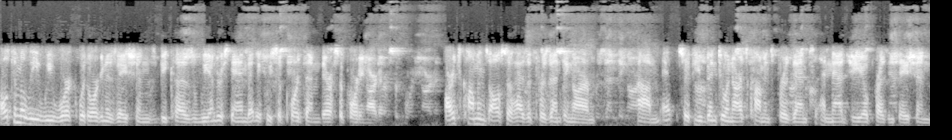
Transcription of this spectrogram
ultimately we work with organizations because we understand that if we support them, they're supporting artists. Arts Commons also has a presenting arm. Um, so if you've been to an Arts Commons present, a Nat Geo presentation,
